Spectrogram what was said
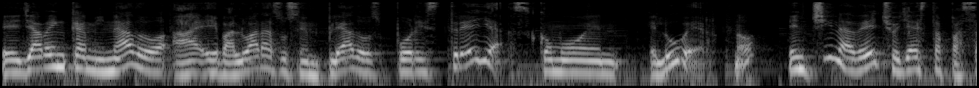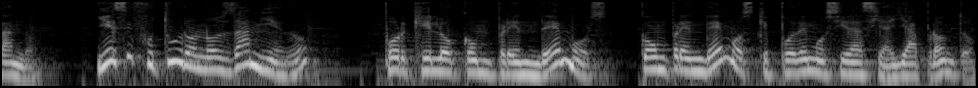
eh, ya va encaminado a evaluar a sus empleados por estrellas, como en el Uber, ¿no? En China, de hecho, ya está pasando. Y ese futuro nos da miedo porque lo comprendemos, comprendemos que podemos ir hacia allá pronto.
